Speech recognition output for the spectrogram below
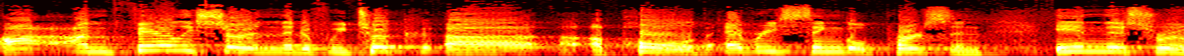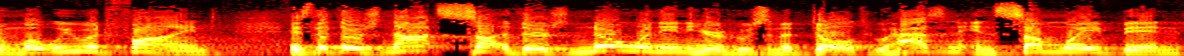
I'm fairly certain that if we took uh, a poll of every single person in this room, what we would find is that there's not there's no one in here who's an adult who hasn't in some way been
